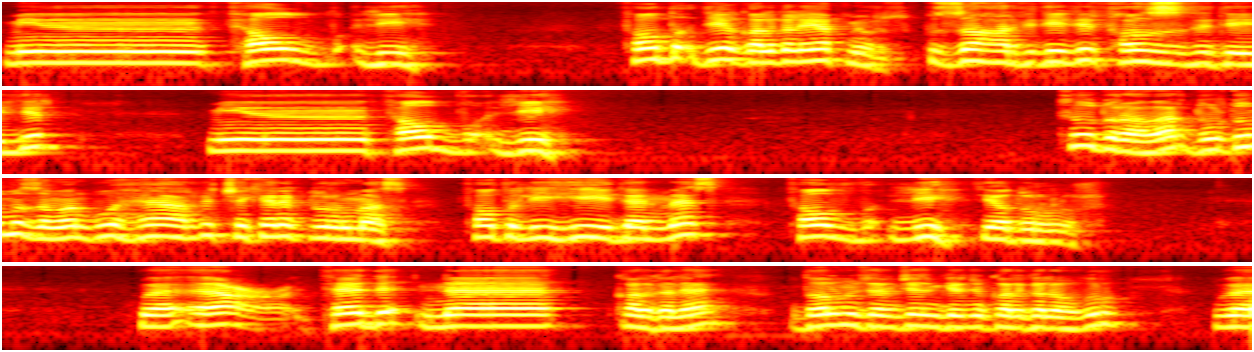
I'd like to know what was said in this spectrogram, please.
Min fadli. Fad diye galgala yapmıyoruz. Bu za harfi değildir. Faz da değildir. Min fadli. Tığ durağı var. Durduğumuz zaman bu H harfi çekerek durulmaz. Fadlihi denmez. Fadlih diye durulur. Ve e'tedne galgale. Dalın üzerine cezim gelince galgale olur. Ve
